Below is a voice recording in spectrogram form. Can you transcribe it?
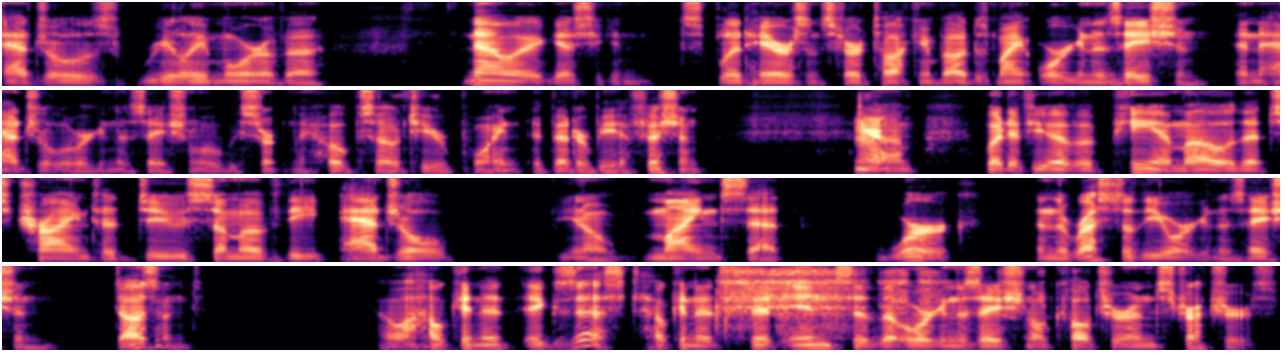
Agile is really more of a now I guess you can split hairs and start talking about is my organization an agile organization? Well, we certainly hope so. To your point, it better be efficient. Yeah. Um, but if you have a PMO that's trying to do some of the agile, you know, mindset work, and the rest of the organization doesn't, Well, how can it exist? How can it fit into the organizational culture and structures?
